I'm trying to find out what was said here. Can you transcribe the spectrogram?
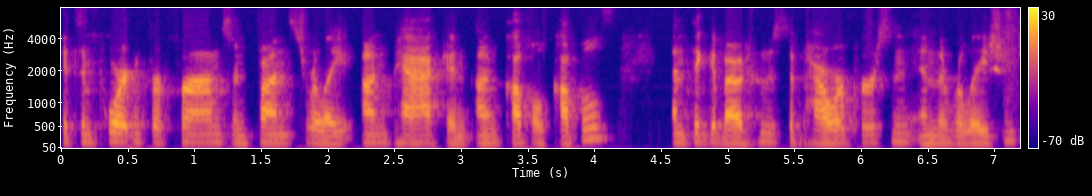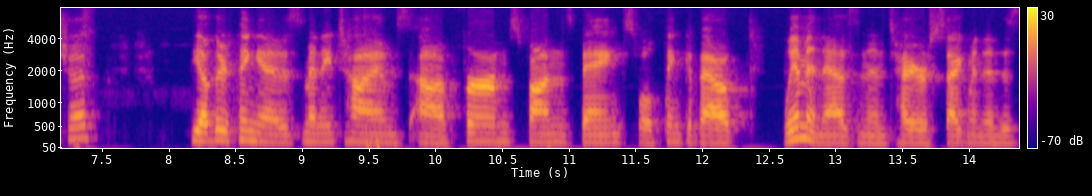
it's important for firms and funds to really unpack and uncouple couples and think about who's the power person in the relationship. The other thing is, many times uh, firms, funds, banks will think about women as an entire segment and as,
